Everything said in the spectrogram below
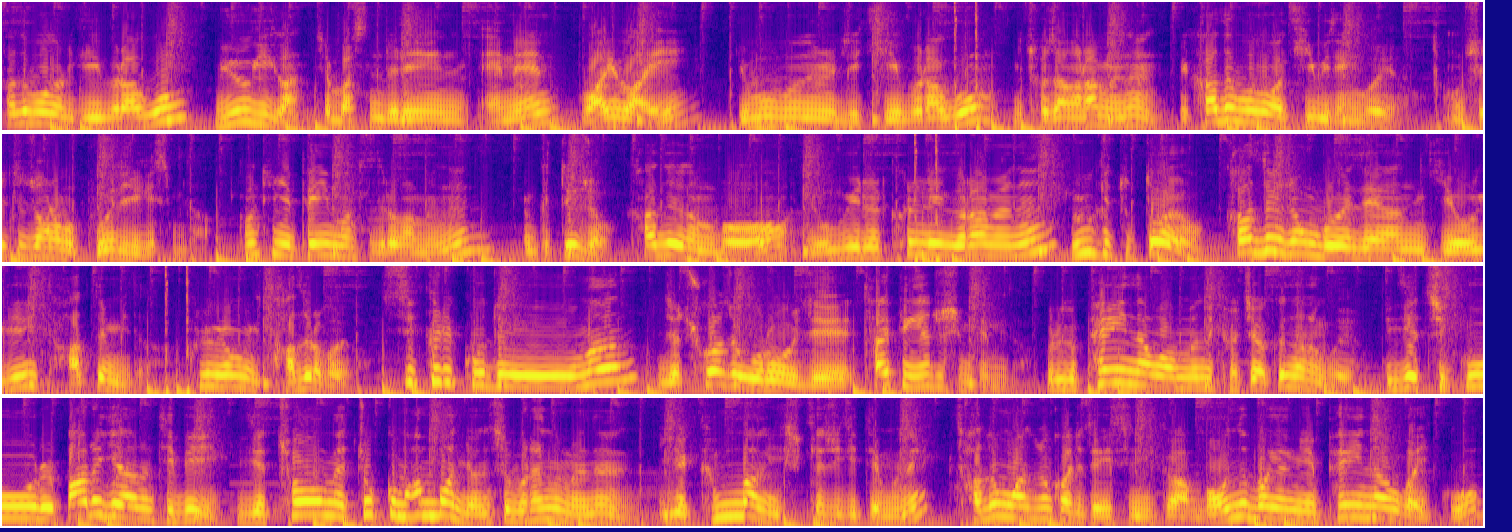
카드 번호를 기입을 하고 유효기간 제가 말씀드린 MM, YY 이 부분을 이제 기입을 하고 저장을 하면은 이 카드 번호가 기입이 된 거예요. 실질적으로 한번 보여드리겠습니다. 컨티뉴 페이먼 트 들어가면은 이렇게 뜨죠. 카드 넘버 여기를 클릭을 하면은 이렇게 또 떠요. 카드 정보에 대한 기억이 다 뜹니다. 클릭하면 다 들어가요. 시크릿 코드만 이제 추가적으로 이제 타이핑 해주시면 됩니다. 그리고 페이 나고 하면 결제가 끝나는 거예요. 이게 직구를 빠르게 하는 팁이 이게 처음에 조금 한번 연습을 해놓으면은 이게 금방 익숙해지기 때문에 자동 완성까지 돼 있으니까 어느 방향에 페이 나우가 있고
